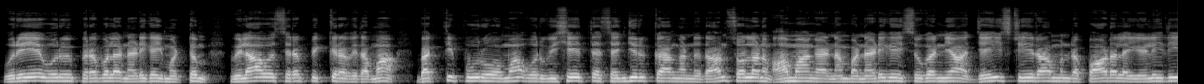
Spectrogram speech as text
ஒரே ஒரு பிரபல நடிகை மட்டும் விழாவை சிறப்பிக்கிற விதமா பக்தி பூர்வமா ஒரு விஷயத்தை செஞ்சிருக்காங்கன்னு தான் சொல்லணும். ஆமாங்க நம்ம நடிகை சுகன்யா ஜெய் ஸ்ரீராம் என்ற பாடலை எழுதி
